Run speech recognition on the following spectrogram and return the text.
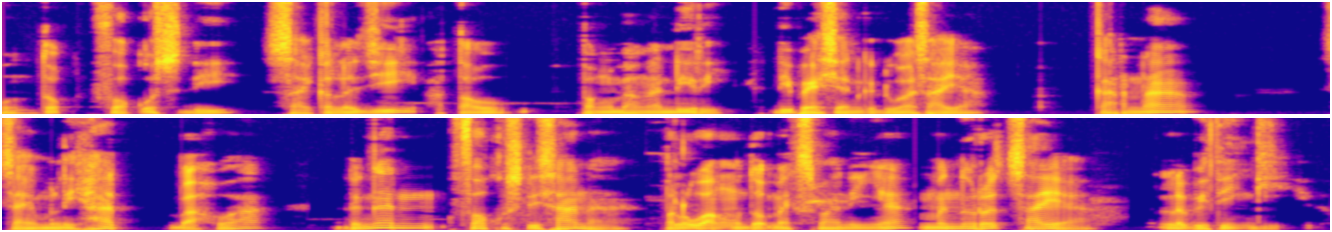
untuk fokus di psychology atau pengembangan diri di passion kedua saya. Karena saya melihat bahwa dengan fokus di sana, peluang untuk max money-nya menurut saya lebih tinggi. Gitu.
